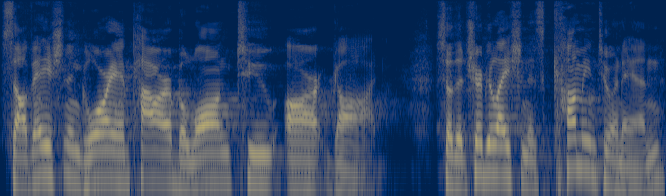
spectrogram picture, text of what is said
Salvation and glory and power belong to our God. So the tribulation is coming to an end.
